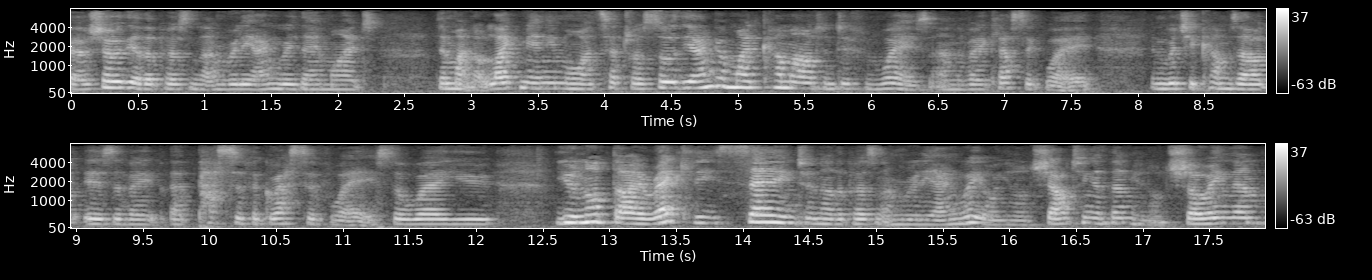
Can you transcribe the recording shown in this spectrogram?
uh, show the other person that I'm really angry, they might they might not like me anymore, etc. So the anger might come out in different ways, and a very classic way in which it comes out is a very passive aggressive way. So where you you're not directly saying to another person, I'm really angry, or you're not shouting at them, you're not showing them,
